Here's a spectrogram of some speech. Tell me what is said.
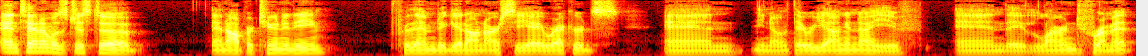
antenna was just a an opportunity for them to get on RCA records, and you know they were young and naive, and they learned from it.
